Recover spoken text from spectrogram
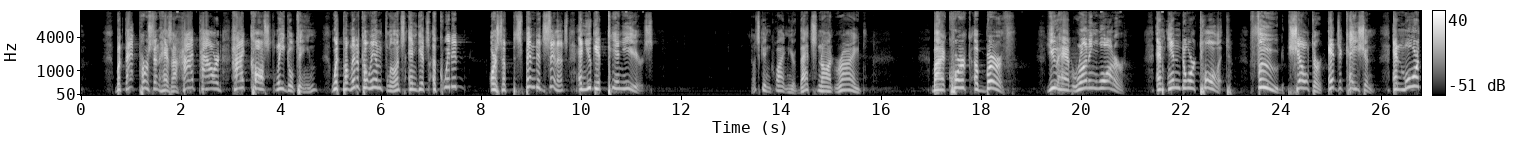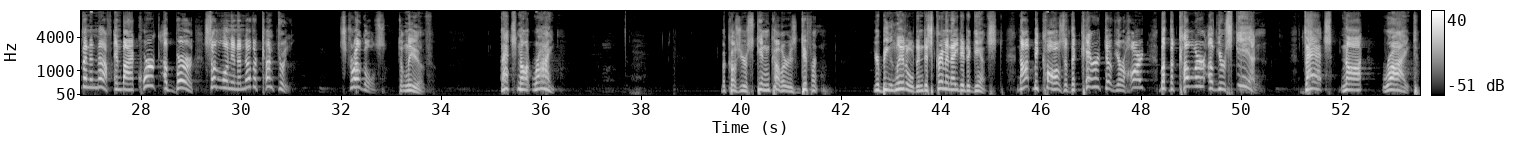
but that person has a high powered, high cost legal team with political influence and gets acquitted or suspended sentence, and you get 10 years. That's getting quiet in here. That's not right. By a quirk of birth, you have running water, an indoor toilet, food, shelter, education, and more than enough. And by a quirk of birth, someone in another country struggles to live. That's not right. Because your skin color is different. You're belittled and discriminated against. Not because of the character of your heart, but the color of your skin. That's not right.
